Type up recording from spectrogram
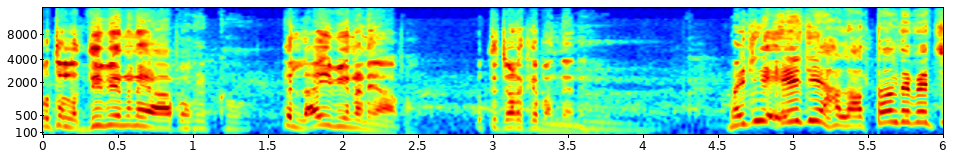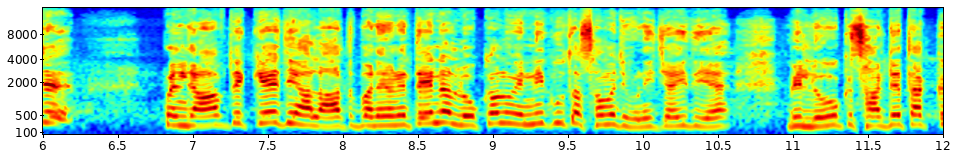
ਉੱਥੇ ਲੱਦੀ ਵੀ ਇਹਨਾਂ ਨੇ ਆਪ ਦੇਖੋ ਤੇ ਲਾਈ ਵੀ ਇਹਨਾਂ ਨੇ ਆਪ ਉੱਤੇ ਚੜ ਕੇ ਬੰਦੇ ਨੇ। ਬਾਈ ਜੀ ਇਹ ਜੇ ਹਾਲਾਤਾਂ ਦੇ ਵਿੱਚ ਪੰਜਾਬ ਦੇ ਕਿਹੋ ਜਿਹੇ ਹਾਲਾਤ ਬਣੇ ਹੋਏ ਨੇ ਤੇ ਇਹਨਾਂ ਲੋਕਾਂ ਨੂੰ ਇੰਨੀ ਕੁ ਤਾਂ ਸਮਝ ਹੋਣੀ ਚਾਹੀਦੀ ਹੈ ਵੀ ਲੋਕ ਸਾਡੇ ਤੱਕ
